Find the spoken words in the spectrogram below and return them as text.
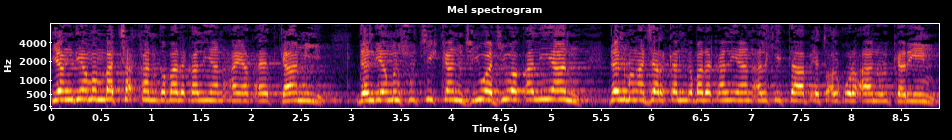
yang dia membacakan kepada kalian ayat-ayat kami dan dia mensucikan jiwa-jiwa kalian dan mengajarkan kepada kalian Alkitab yaitu Al-Qur'anul Karim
